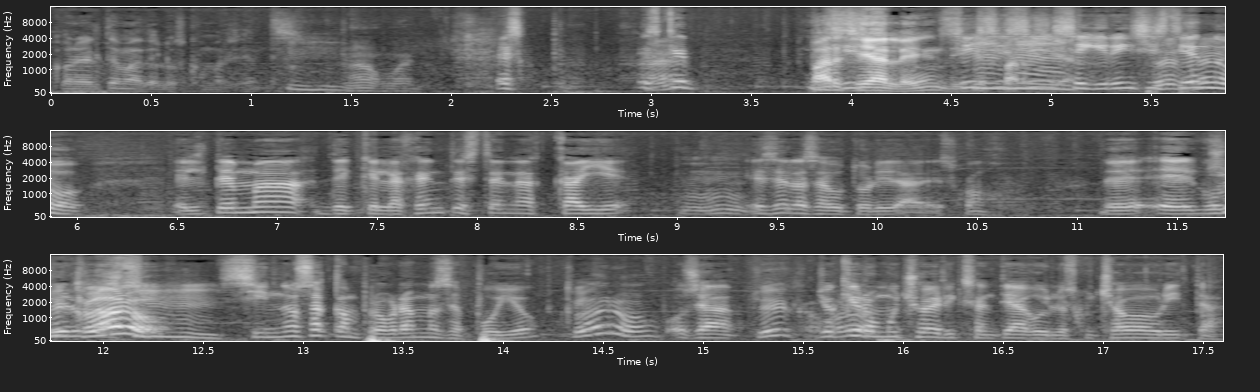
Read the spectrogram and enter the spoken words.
Con el tema de los comerciantes. Ah, bueno. Es, es ¿Eh? que... Parcial, ¿eh? Sí, sí, sí, Parcial. seguiré Sí, sí. insistiendo. El tema de que la gente está en la calle es de las autoridades, Juanjo. De- el gobierno, claro. si, si no sacan programas de apoyo, Claro. o sea, yo quiero mucho a Eric Santiago y lo escuchaba ahorita,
